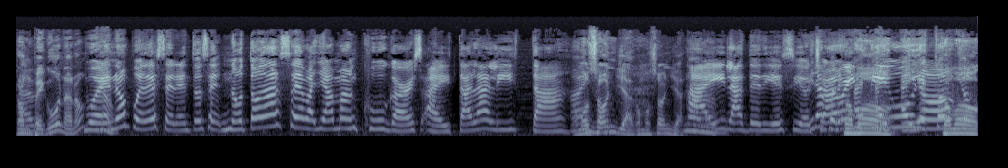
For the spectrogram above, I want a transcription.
Rompecuna, ¿no? Bueno, puede ser. Entonces, no todas se va- llaman cougars. Ahí está la lista. Como Ay, son ya, como son ya. No, Ahí las de 18 Mira, pero Como- ahí, 21. ahí estoy Como- yo, ahí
